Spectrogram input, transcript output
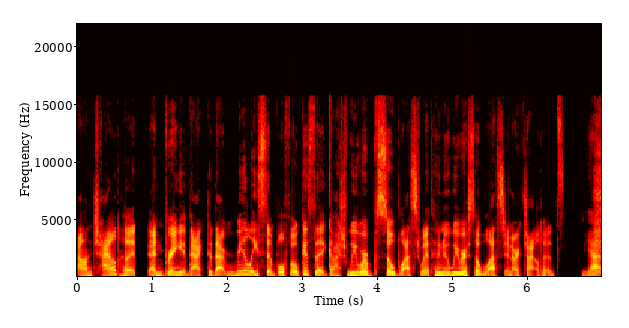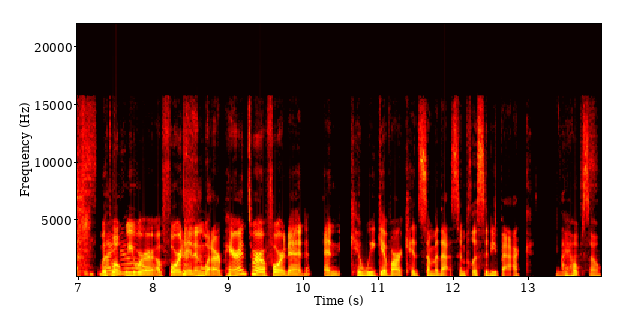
on childhood and bring it back to that really simple focus that, gosh, we were so blessed with. Who knew we were so blessed in our childhoods? Yes. with what we were afforded and what our parents were afforded. And can we give our kids some of that simplicity back? Yes. I hope so.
